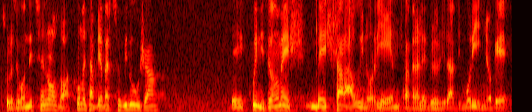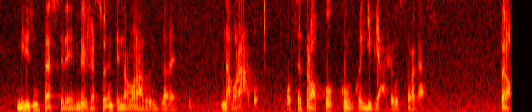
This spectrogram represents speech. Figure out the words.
sulle sue condizioni, non lo so, come se abbia perso fiducia. E quindi secondo me me Sharawi non rientra tra le priorità di Mourinho, che mi risulta essere invece assolutamente innamorato di Zaleschi. Innamorato, forse troppo, comunque gli piace questo ragazzo. Però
